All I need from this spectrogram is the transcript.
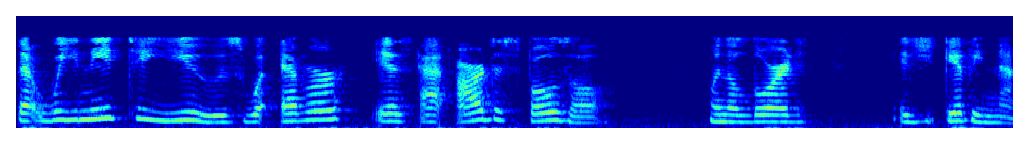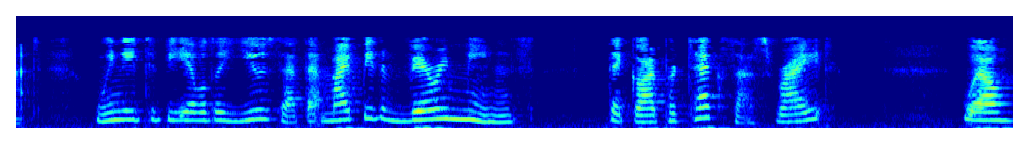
that we need to use whatever is at our disposal when the Lord is giving that. We need to be able to use that. That might be the very means that God protects us, right? Well,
